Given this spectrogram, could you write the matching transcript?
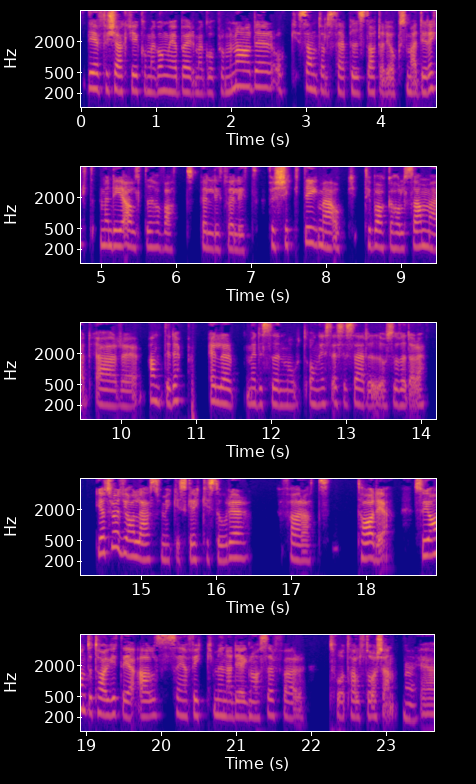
det försökte jag komma igång med. Jag började med att gå promenader och samtalsterapi startade jag också med direkt. Men det jag alltid har varit väldigt, väldigt försiktig med och tillbakahållsam med är eh, antidepp eller medicin mot ångest, SSRI och så vidare. Jag tror att jag har läst för mycket skräckhistorier för att ta det. Så jag har inte tagit det alls sedan jag fick mina diagnoser för två och ett halvt år sedan. Eh,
